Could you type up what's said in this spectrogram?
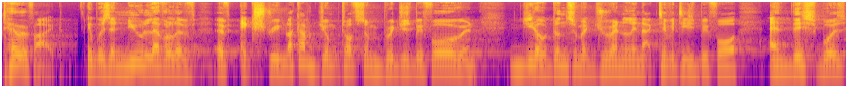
terrified. It was a new level of of extreme. Like I've jumped off some bridges before and you know done some adrenaline activities before, and this was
